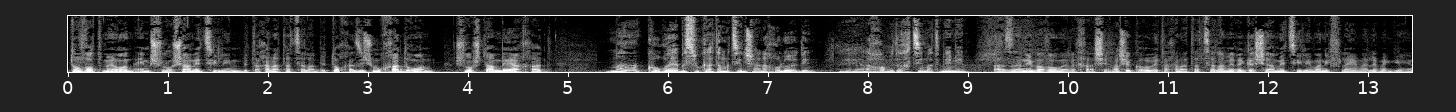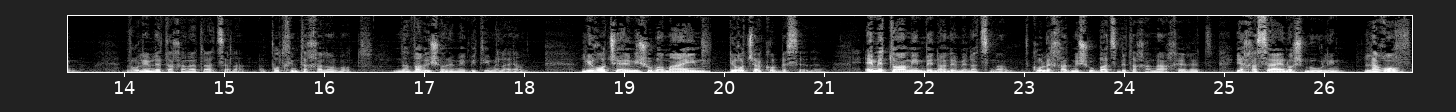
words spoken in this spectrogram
טובות מאוד. הם שלושה מצילים בתחנת הצלה, בתוך איזשהו חדרון, שלושתם ביחד. מה קורה בסוכת המציל שאנחנו לא יודעים? אה, אנחנו המתרחצים התמימים. אז אני בא ואומר לך שמה שקורה בתחנת הצלה, מרגע שהמצילים הנפלאים האלה מגיעים ועולים לתחנת ההצלה, פותחים את החלונות, דבר ראשון הם מביטים אל הים. לראות שאין מישהו במים, לראות שהכל בסדר. הם מתואמים בינם לבין עצמם. כל אחד משובץ בתחנה אחרת. יחסי האנוש מעולים, לרוב.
